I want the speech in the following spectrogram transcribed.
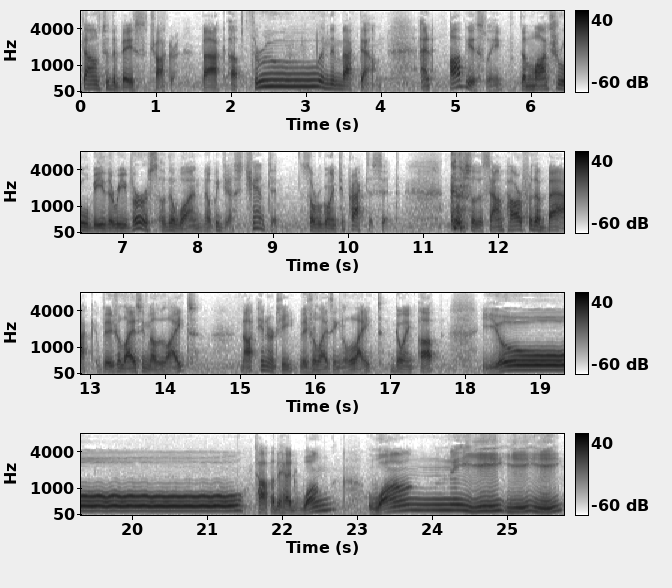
down to the base chakra, back up through and then back down. And obviously, the mantra will be the reverse of the one that we just chanted. So we're going to practice it. so the sound power for the back, visualizing the light, not energy, visualizing light going up. Yo, top of the head, wang, wang, yi, yi, yi,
